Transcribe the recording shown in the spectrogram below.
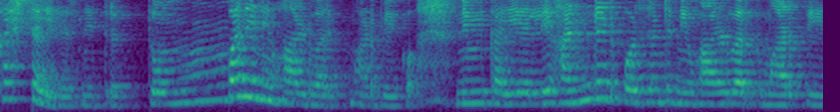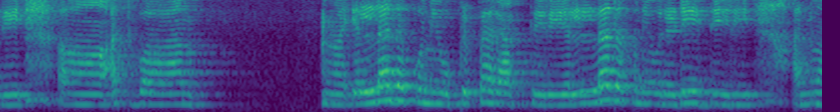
ಕಷ್ಟ ಇದೆ ಸ್ನೇಹಿತರೆ. ತುಂಬಾ ನೀವು ಹಾರ್ಡ್ ವರ್ಕ್ ಮಾಡಬೇಕು. ನಿಮ್ಮ ಕೈಯಲ್ಲಿ ಹಂಡ್ರೆಡ್ ಪರ್ಸೆಂಟ್ ನೀವು ಹಾರ್ಡ್ ವರ್ಕ್ ಮಾಡ್ತೀರಿ. ಅಥವಾ ಎಲ್ಲದಕ್ಕೂ ನೀವು ಪ್ರಿಪೇರ್ ಆಗ್ತೀರಿ, ಎಲ್ಲದಕ್ಕೂ ನೀವು ರೆಡಿ ಇದ್ದೀರಿ ಅನ್ನುವ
